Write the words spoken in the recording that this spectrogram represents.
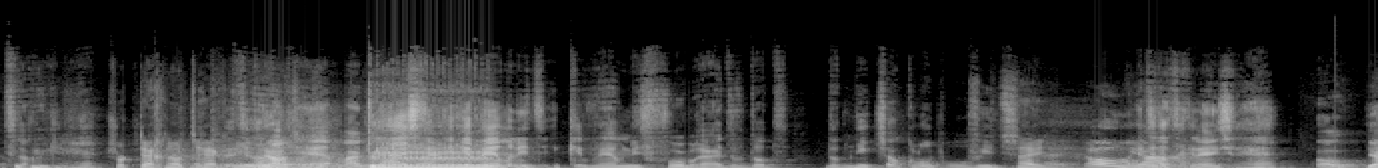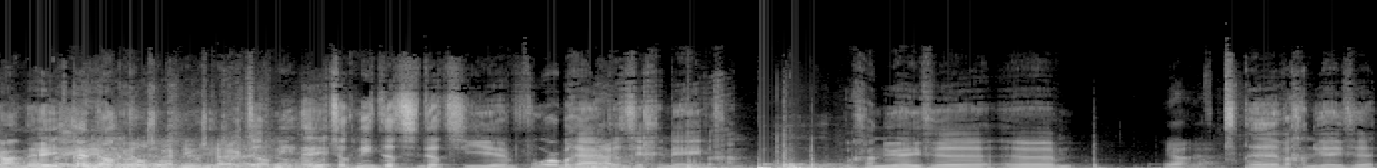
Toen dacht ik: hè? Een soort technotrack Ja. ik, hè? Maar luister, ik heb, me helemaal niet, ik heb me helemaal niet voorbereid of dat, dat niet zou kloppen of iets. Nee. Oh En toen ja. dacht ik ineens: hè? Oh. Ja, nee. En ook heel slecht nieuws krijgen. het is, ook niet, het is ook niet dat ze, dat ze je voorbereiden. Nee. Dat ze zeggen: nee, we gaan, we gaan nu even. ehm, Ja. eh, we gaan nu even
